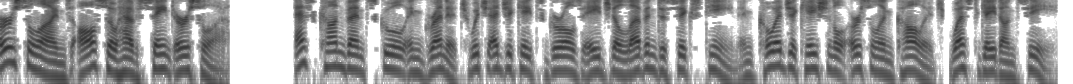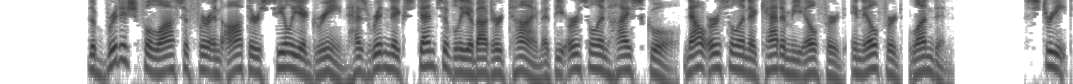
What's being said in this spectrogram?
Ursulines also have St. Ursula's convent school in Greenwich which educates girls aged 11 to 16 and coeducational Ursuline College, Westgate-on-Sea. The British philosopher and author Celia Green has written extensively about her time at the Ursuline High School now Ursuline Academy Ilford in Ilford, London. Street.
